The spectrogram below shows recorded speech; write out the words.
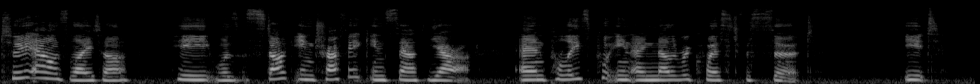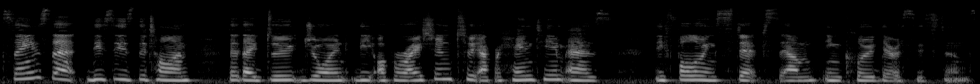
Two hours later, he was stuck in traffic in South Yarra and police put in another request for CIRT. It seems that this is the time that they do join the operation to apprehend him as the following steps um, include their assistance.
